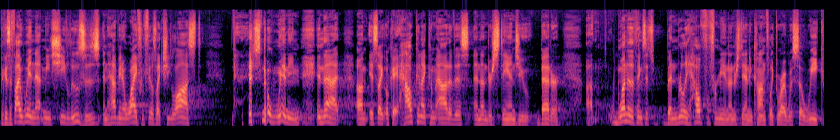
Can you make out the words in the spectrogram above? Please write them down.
because if I win, that means she loses, and having a wife who feels like she lost There's no winning in that. Um, it's like, okay, how can I come out of this and understand you better? Um, one of the things that's been really helpful for me in understanding conflict where I was so weak,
